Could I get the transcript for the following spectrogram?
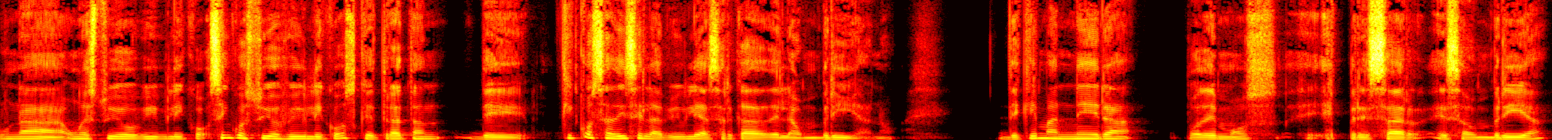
un estudio bíblico, cinco estudios bíblicos que tratan de qué cosa dice la Biblia acerca de la hombría, ¿no? De qué manera podemos eh, expresar esa hombría,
